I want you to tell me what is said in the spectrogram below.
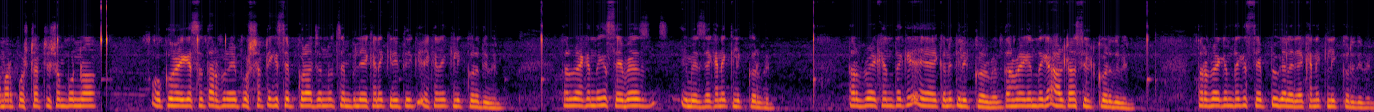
আমার পোস্টারটি সম্পূর্ণ ওকে হয়ে গেছে। তারপরে এই পোস্টারটিকে সেভ করার জন্য সিম্পলি এখানে ক্লিক এখানে ক্লিক করে দিবেন। তারপর এখান থেকে সেভ এজ ইমেজ এখানে ক্লিক করবেন। তারপরে এখান থেকে এখানে ক্লিক করবেন। তারপর এখান থেকে আলট্রা সিলেক্ট করে দিবেন। তারপর এখান থেকে সেভ টু গ্যালারি এখানে ক্লিক করে দেবেন।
